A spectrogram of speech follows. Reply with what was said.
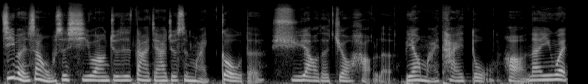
基本上我是希望就是大家就是买够的、需要的就好了，不要买太多。好，那因为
